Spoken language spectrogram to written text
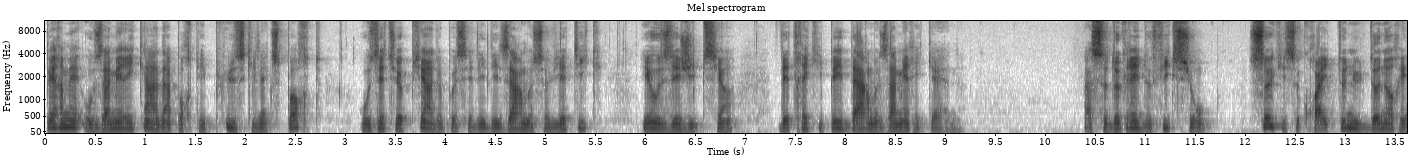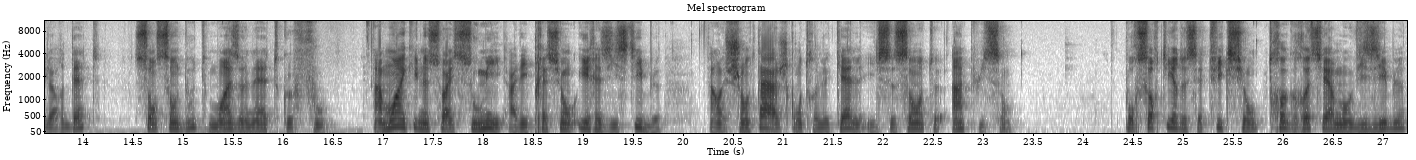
permet aux Américains d'importer plus qu'ils n'exportent, aux Éthiopiens de posséder des armes soviétiques et aux Égyptiens d'être équipés d'armes américaines. À ce degré de fiction, ceux qui se croient tenus d'honorer leurs dettes sont sans doute moins honnêtes que fous, à moins qu'ils ne soient soumis à des pressions irrésistibles, à un chantage contre lequel ils se sentent impuissants. Pour sortir de cette fiction trop grossièrement visible,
